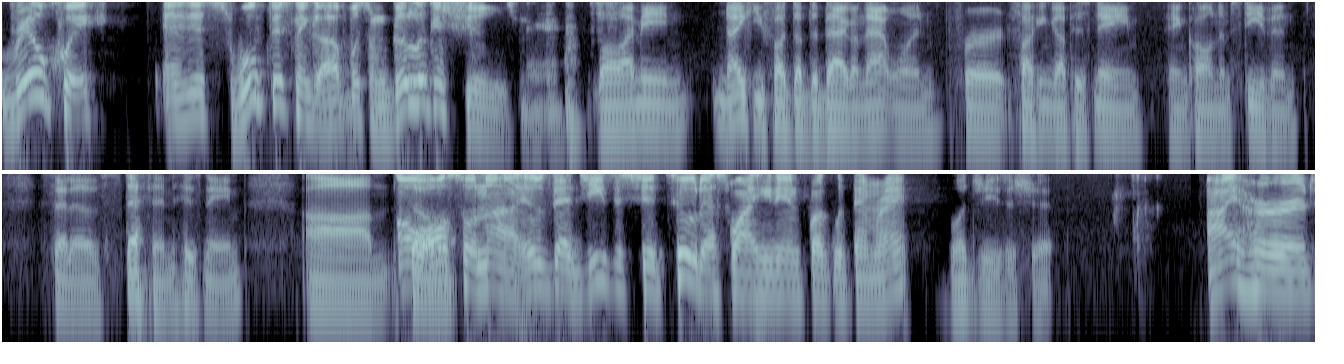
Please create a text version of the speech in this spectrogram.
real quick and just swoop this nigga up with some good looking shoes, man. Well, I mean, Nike fucked up the bag on that one for fucking up his name and calling him Steven instead of Stefan, his name. Um, Oh, so, also nah, it was that Jesus shit too. That's why he didn't fuck with them, right? What Jesus shit. I heard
